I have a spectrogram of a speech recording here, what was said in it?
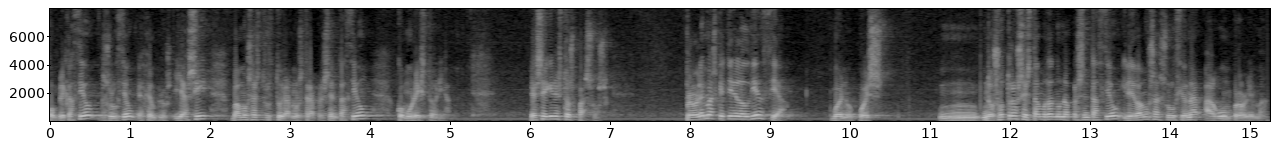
Complicación, resolución, ejemplos. Y así vamos a estructurar nuestra presentación como una historia. Es seguir estos pasos. ¿Problemas que tiene la audiencia? Bueno, pues nosotros estamos dando una presentación y le vamos a solucionar algún problema.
